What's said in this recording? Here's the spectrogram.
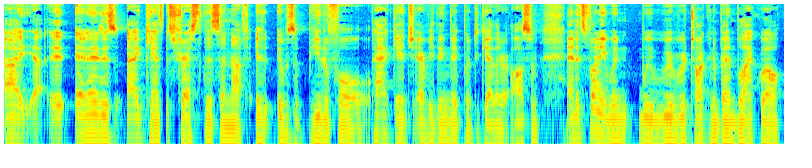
Uh, it, and it is. I can't stress this enough. It, it was a beautiful package. Everything they put together, awesome. And it's funny when we, we were talking to Ben Blackwell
